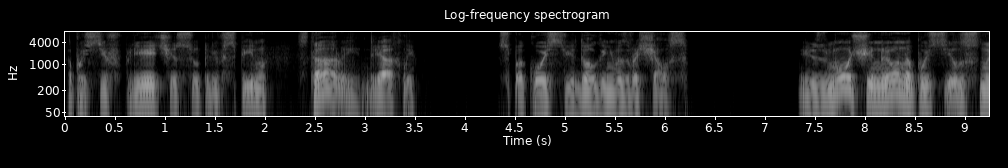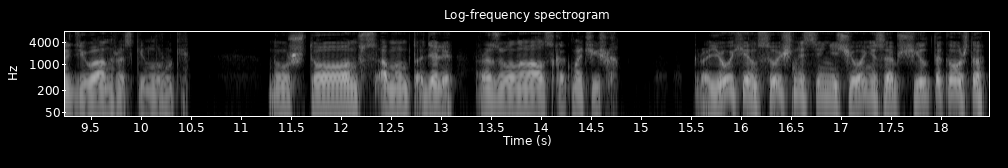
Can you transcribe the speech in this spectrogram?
опустив плечи, сутулив спину, старый, дряхлый. Спокойствие долго не возвращалось. Измученный он опустился на диван, раскинул руки. Ну что он в самом-то деле разволновался, как мальчишка? Краюхин, в сущности, ничего не сообщил такого, что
